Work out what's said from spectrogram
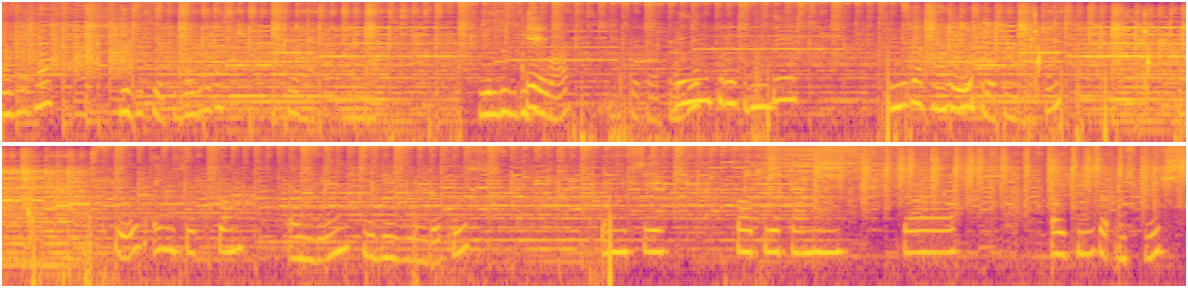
Roza'da geçit yok. Roza'da şey var. Hmm, Yıldız gücü Evet. var. Benim profilimde Şimdi de Hunter'ın profiline bakın. şu en yüksek kupam 10.729. En yüksek puanım da 661.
